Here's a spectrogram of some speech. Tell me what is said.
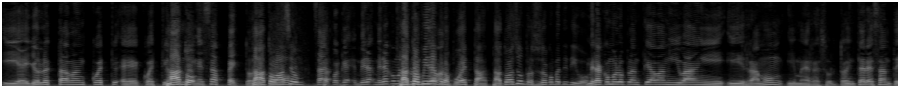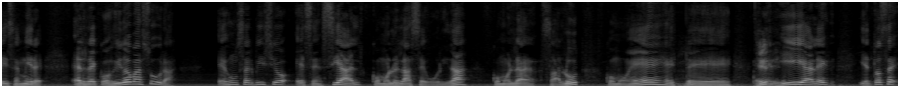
Y ellos lo estaban cuesti- eh, cuestionando Tato- en ese aspecto. Tato cómo- hace un- ¿sabes? Porque mira, mira cómo Tato pide propuestas. Tato hace un proceso competitivo. Mira cómo lo planteaban Iván y, y Ramón y me resultó interesante. Dicen, mire, el recogido de basura es un servicio esencial como lo es la seguridad, como es la salud, como es este Sí. energía, y entonces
